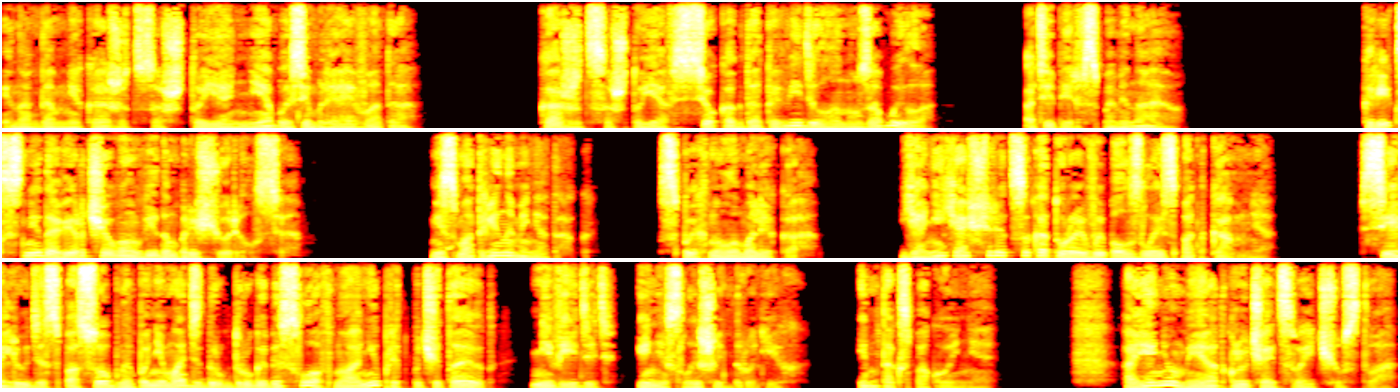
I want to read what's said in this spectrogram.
Иногда мне кажется, что я небо, земля и вода. Кажется, что я все когда-то видела, но забыла, а теперь вспоминаю. Крикс с недоверчивым видом прищурился. «Не смотри на меня так», — вспыхнула Маляка. «Я не ящерица, которая выползла из-под камня. Все люди способны понимать друг друга без слов, но они предпочитают не видеть и не слышать других. Им так спокойнее. А я не умею отключать свои чувства.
